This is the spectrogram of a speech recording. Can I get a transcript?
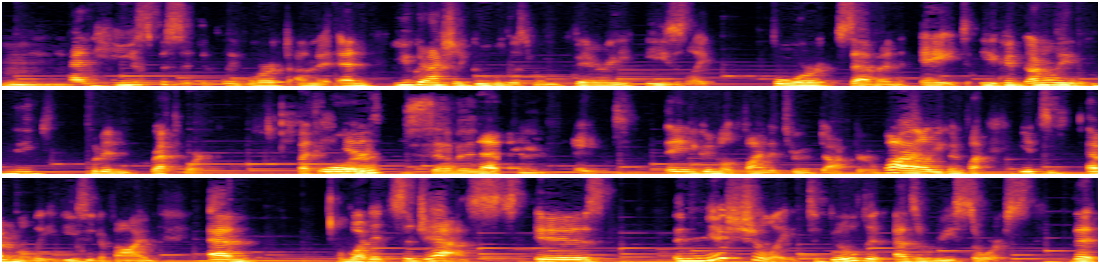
Mm. And he yeah. specifically worked on it, and you can actually Google this one very easily four, seven, eight. You can not only need to put in breath work, but four, seven, seven eight. eight. Then you can find it through Dr. Weil. You can find it's eminently easy to find. And what it suggests is initially to build it as a resource that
